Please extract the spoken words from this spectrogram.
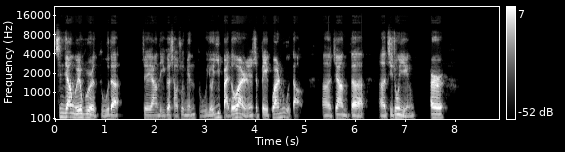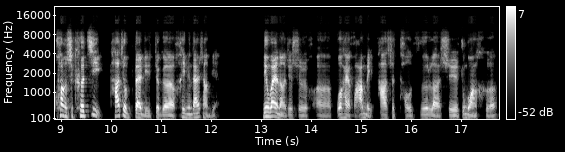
新疆维吾尔族的这样的一个少数民族，有一百多万人是被关入到呃这样的呃集中营，而旷视科技他就在你这个黑名单上边。另外呢，就是呃渤海华美，它是投资了是中广核，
